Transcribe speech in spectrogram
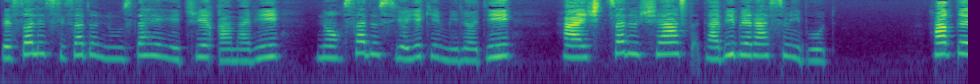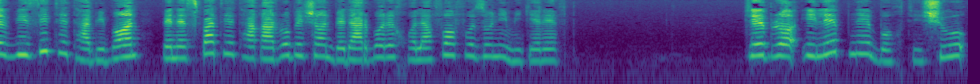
به سال 319 هجری قمری 931 میلادی 860 طبیب رسمی بود حق ویزیت طبیبان به نسبت تقربشان به دربار خلفا فزونی می گرفت. جبرائیل ابن بختیشو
